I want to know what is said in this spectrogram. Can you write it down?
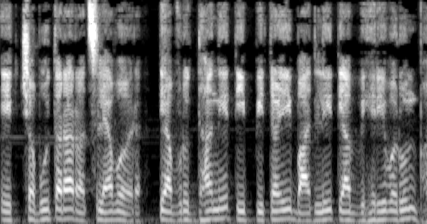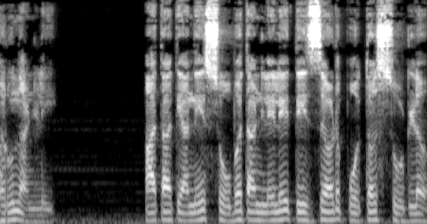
एक चबुतरा रचल्यावर त्या वृद्धाने ती पितळी बादली त्या विहिरीवरून भरून आणली. आता त्याने सोबत आणलेले ते जड पोतस सोडलं.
